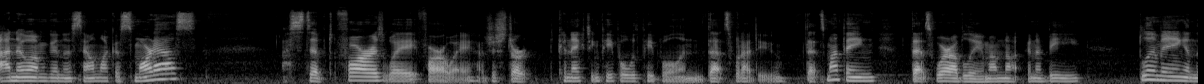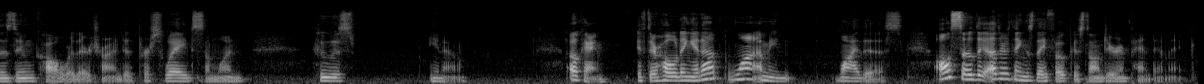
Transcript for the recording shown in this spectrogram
I know I'm gonna sound like a smartass. I stepped far away, far away. I just start connecting people with people, and that's what I do. That's my thing. That's where I bloom. I'm not gonna be blooming in the Zoom call where they're trying to persuade someone who is, you know. Okay, if they're holding it up, why? I mean, why this? Also, the other things they focused on during pandemic,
